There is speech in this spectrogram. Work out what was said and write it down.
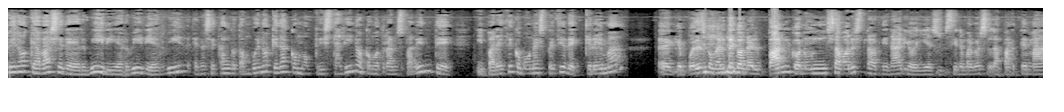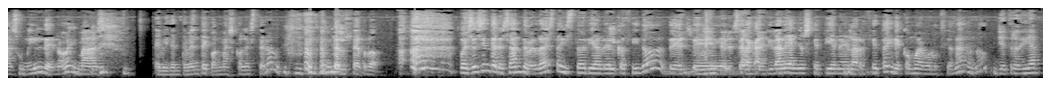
Pero que a base de hervir y hervir y hervir, en ese caldo tan bueno, queda como cristalino, como transparente y parece como una especie de crema eh, que puedes comerte con el pan con un sabor extraordinario y es, sin embargo, es la parte más humilde, ¿no? Y más, evidentemente, con más colesterol del cerdo. Pues es interesante, ¿verdad? Esta historia del cocido, de, la cantidad de años que tiene la receta y de cómo ha evolucionado, ¿no? Y otro día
